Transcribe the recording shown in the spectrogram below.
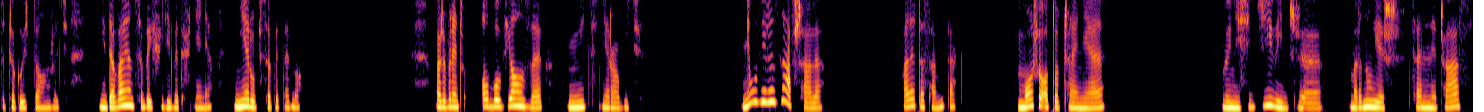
do czegoś dążyć, nie dawając sobie chwili wytchnienia. Nie rób sobie tego. Masz wręcz obowiązek nic nie robić. Nie mówię, że zawsze, ale, ale czasami tak. Może otoczenie mnie się dziwić, że marnujesz cenny czas,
